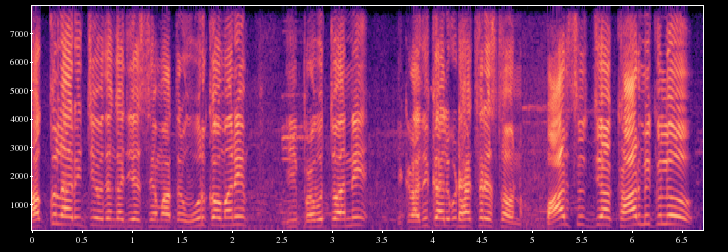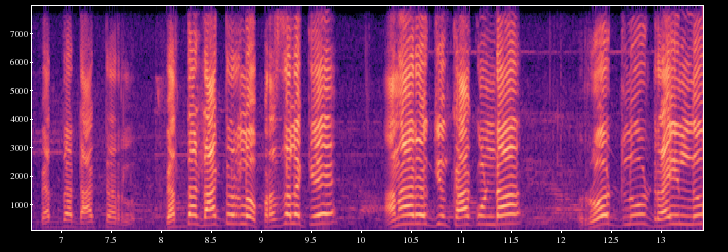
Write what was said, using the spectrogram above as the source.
హక్కులు హరించే విధంగా చేస్తే మాత్రం ఊరుకోమని ఈ ప్రభుత్వాన్ని ఇక్కడ అధికారులు కూడా హెచ్చరిస్తూ ఉన్నారు. పారిశుద్ధ్య కార్మికులు పెద్ద డాక్టర్లు. పెద్ద డాక్టర్లు ప్రజలకి అనారోగ్యం కాకుండా రోడ్లు డ్రైన్లు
